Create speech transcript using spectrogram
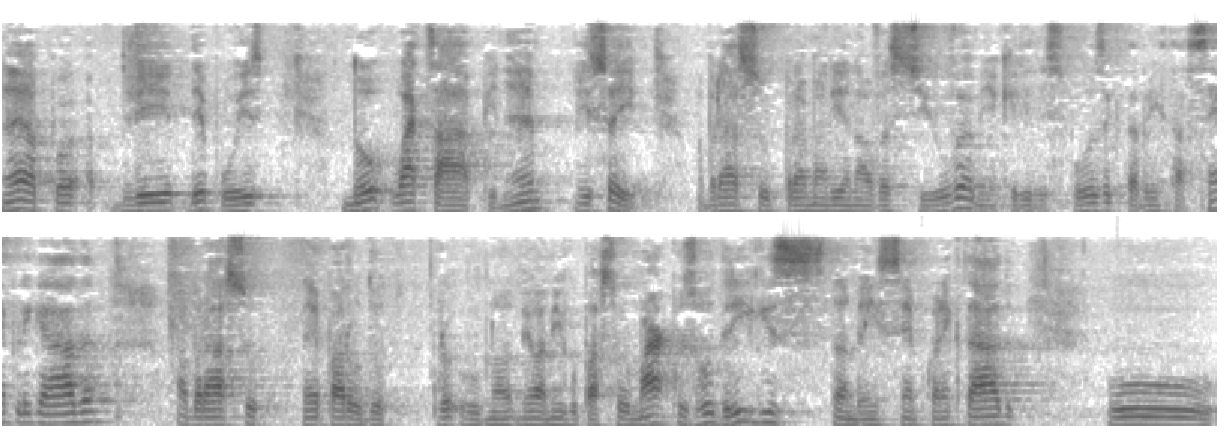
né? Ver depois no WhatsApp, né? É isso aí. Um abraço para Maria Nalva Silva, minha querida esposa, que também está sempre ligada. Um abraço né, para o, o, meu amigo pastor Marcos Rodrigues, também sempre conectado. O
